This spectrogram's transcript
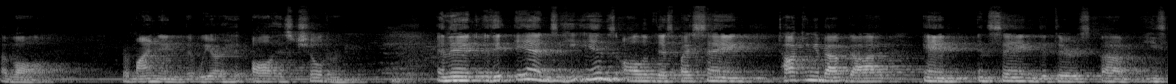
of all, reminding that we are all his children. And then at the end, he ends all of this by saying, talking about God and, and saying that there's um, he's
